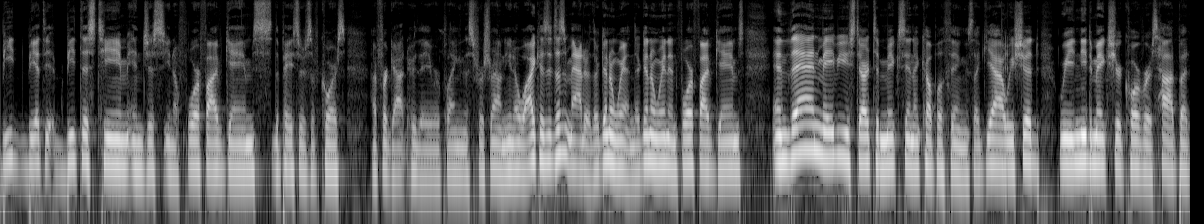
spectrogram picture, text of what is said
beat beat the, beat this team in just you know four or five games. The Pacers, of course, I forgot who they were playing in this first round. You know why? Because it doesn't matter. They're going to win. They're going to win in four or five games, and then maybe you start to mix in a couple of things like yeah, we should we need to make sure Korver is hot, but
